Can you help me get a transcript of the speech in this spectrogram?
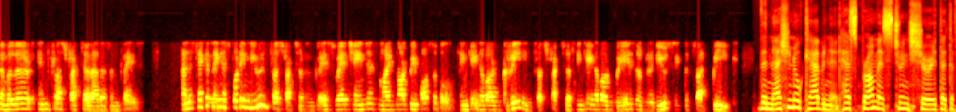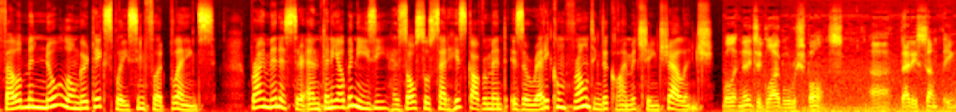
similar infrastructure that is in place. And the second thing is putting new infrastructure in place where changes might not be possible, thinking about green infrastructure, thinking about ways of reducing the flood peak. The National Cabinet has promised to ensure that development no longer takes place in floodplains. Prime Minister Anthony Albanese has also said his government is already confronting the climate change challenge. Well, it needs a global response. Uh, that is something,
